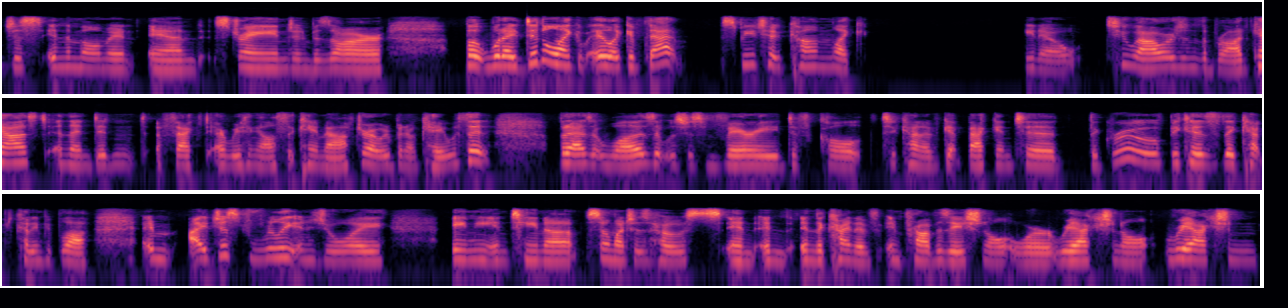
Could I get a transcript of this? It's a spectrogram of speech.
just in the moment and strange and bizarre. But what I didn't like, like if that speech had come like, you know, two hours into the broadcast and then didn't affect everything else that came after, I would have been okay with it. But as it was, it was just very difficult to kind of get back into the groove because they kept cutting people off. And I just really enjoy Amy and Tina so much as hosts and in, the kind of improvisational or reactional reaction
